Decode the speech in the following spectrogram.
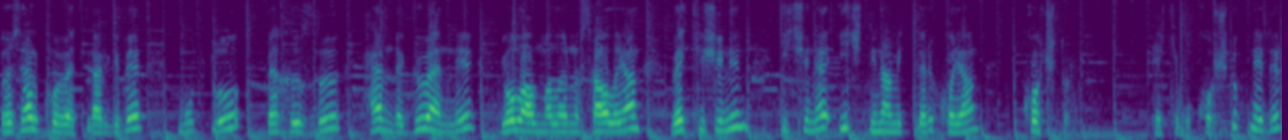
özel kuvvetler gibi mutlu ve hızlı hem de güvenli yol almalarını sağlayan ve kişinin içine iç dinamikleri koyan koçtur. Peki bu koçluk nedir?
